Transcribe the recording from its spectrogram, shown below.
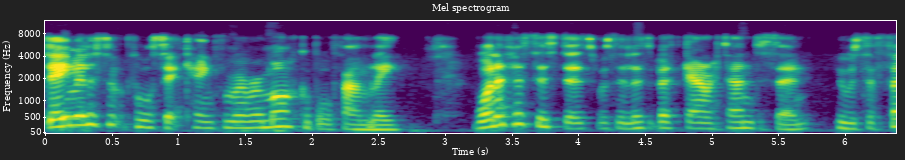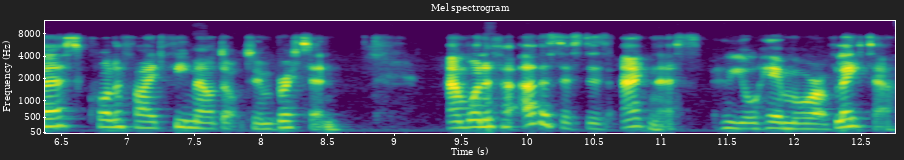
Dame Millicent Fawcett came from a remarkable family. One of her sisters was Elizabeth Garrett Anderson, who was the first qualified female doctor in Britain, and one of her other sisters, Agnes, who you'll hear more of later,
